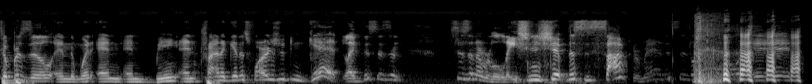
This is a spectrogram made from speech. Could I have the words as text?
to Brazil and and and being and trying to get as far as you can get. Like, this isn't this isn't a relationship. This is soccer, man. This is like it, it,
